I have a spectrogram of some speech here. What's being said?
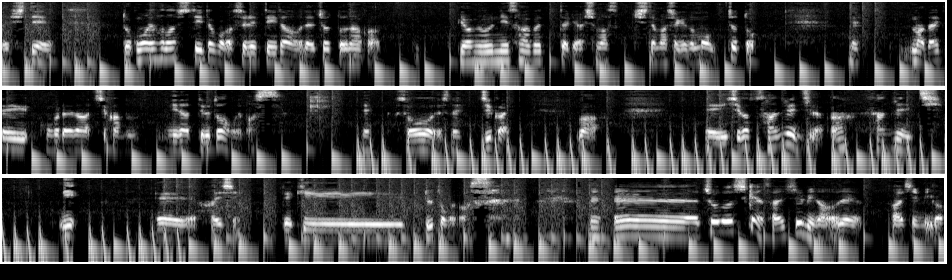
りして、どこまで話していたか忘れていたので、ちょっとなんか、読み分に喋ったりはします、してましたけども、ちょっと、ね、まあ大体こんぐらいな時間になってるとは思います。ね、そうですね。次回、は、えー、1月30日だかな ?30 日に、えー、配信できると思います。ね、えー、ちょうど試験最終日なので、配信日が。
